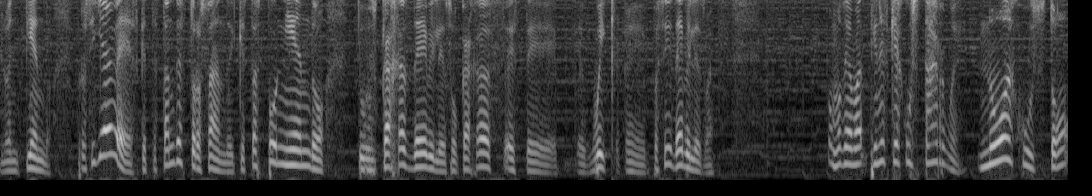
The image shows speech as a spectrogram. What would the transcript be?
lo entiendo. Pero si ya ves que te están destrozando y que estás poniendo tus cajas débiles o cajas, este, weak, eh, pues sí, débiles, güey. ¿Cómo se llama? Tienes que ajustar, güey. No ajustó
